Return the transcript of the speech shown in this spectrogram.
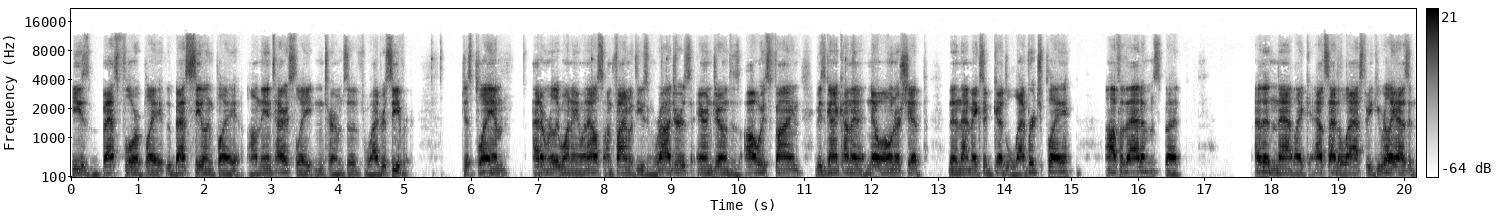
He's best floor play, the best ceiling play on the entire slate in terms of wide receiver. Just play him. I don't really want anyone else. I'm fine with using Rodgers. Aaron Jones is always fine. If he's going to come in at no ownership, then that makes a good leverage play off of Adams. But other than that, like outside of last week, he really hasn't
